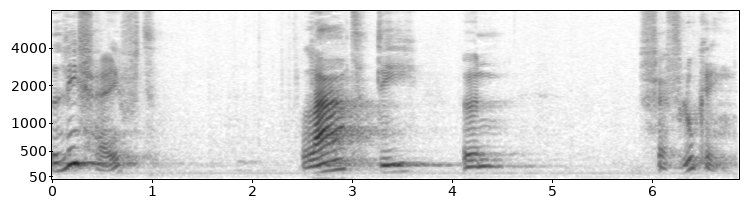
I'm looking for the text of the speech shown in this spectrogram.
lief heeft, laat die een vervloeking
